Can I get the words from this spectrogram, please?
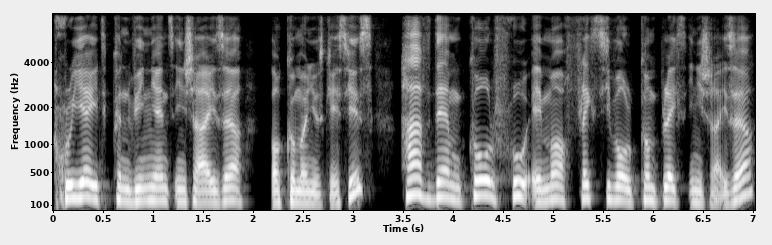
create convenience initializer for common use cases, have them call through a more flexible complex initializer,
